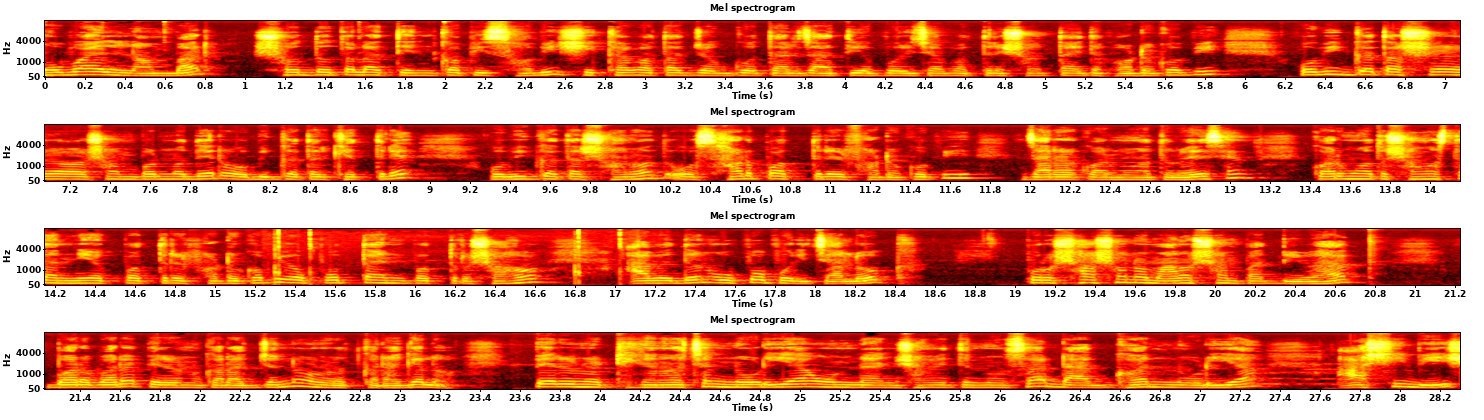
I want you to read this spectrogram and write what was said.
মোবাইল নম্বর সদ্যতলা তিন কপি ছবি, শিক্ষাগত যোগ্যতার জাতীয় পরিচয়পত্রের সত্যায়িত ফটোকপি, অভিজ্ঞতা সম্পন্নদের অভিজ্ঞতার ক্ষেত্রে অভিজ্ঞতার সনদ ও ছাড়পত্রের ফটোকপি যারা কর্মরত রয়েছেন, কর্মরত সংস্থার নিয়োগপত্রের ফটোকপি ও প্রত্যয়নপত্র সহ আবেদন উপপরিচালক প্রশাসন ও মানব সম্পদ বিভাগ বরাবরে প্রেরণ করার জন্য অনুরোধ করা গেল। প্রেরণের ঠিকানা হচ্ছে নড়িয়া উন্নয়ন সমিতি নুসা, ডাকঘর নড়িয়া আশি বিশ,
